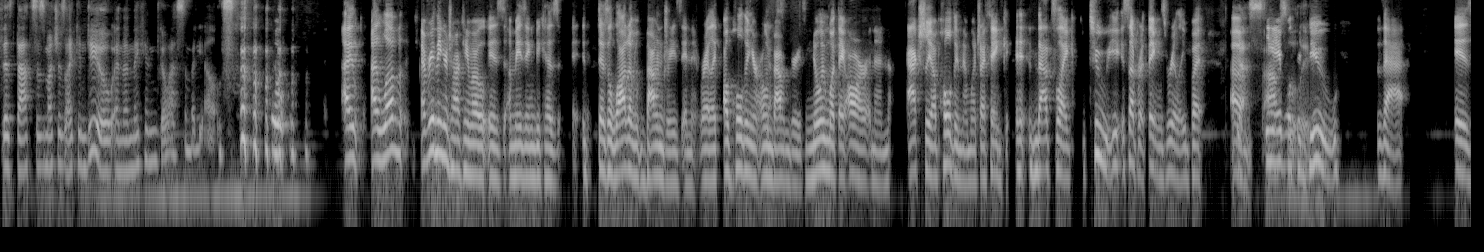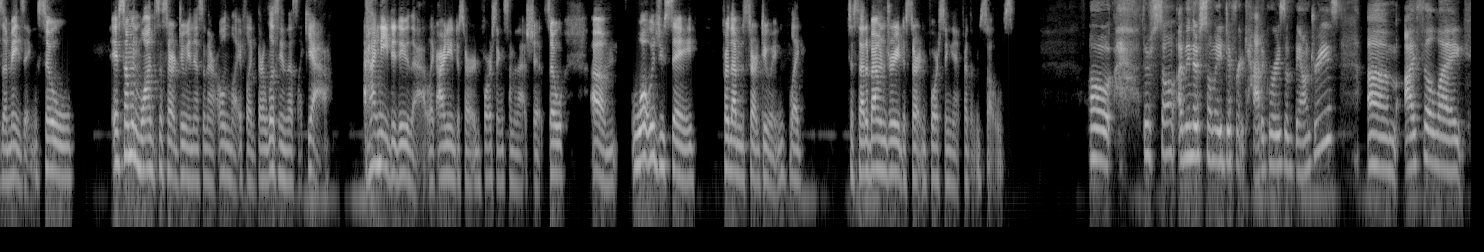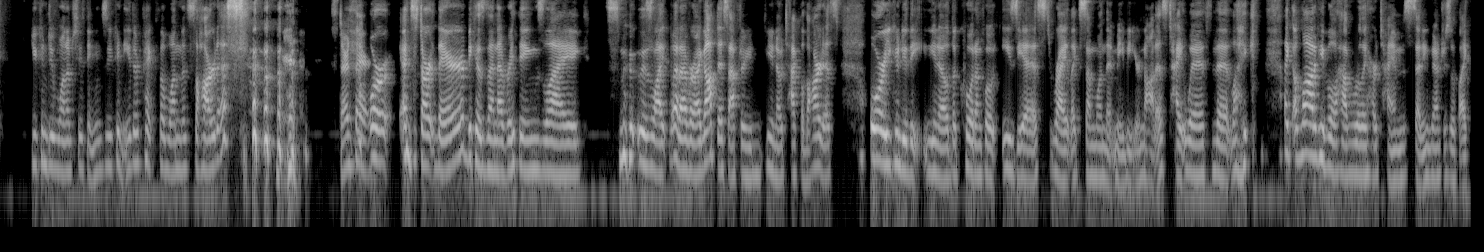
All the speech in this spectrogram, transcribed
that that's as much as i can do and then they can go ask somebody else. So, i i love everything you're talking about is amazing because it, there's a lot of boundaries in it right? Like upholding your own yes. boundaries knowing what they are and then actually upholding them which i think it, that's like two separate things really. But um, yes, being absolutely. able to do that is amazing. So if someone wants to start doing this in their own life, like they're listening to this, like, yeah, I need to do that. Like I need to start enforcing some of that shit. So, um, what would you say for them to start doing? Like to set a boundary, to start enforcing it for themselves? Oh, there's so I mean there's so many different categories of boundaries. Um I feel like you can do one of two things. You can either pick the one that's the hardest. start there. Or and start there because then everything's like smooth is like whatever i got this after you you know tackle the hardest. Or you can do the you know the quote unquote easiest right? Like someone that maybe you're not as tight with that like like a lot of people have really hard times setting boundaries with like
